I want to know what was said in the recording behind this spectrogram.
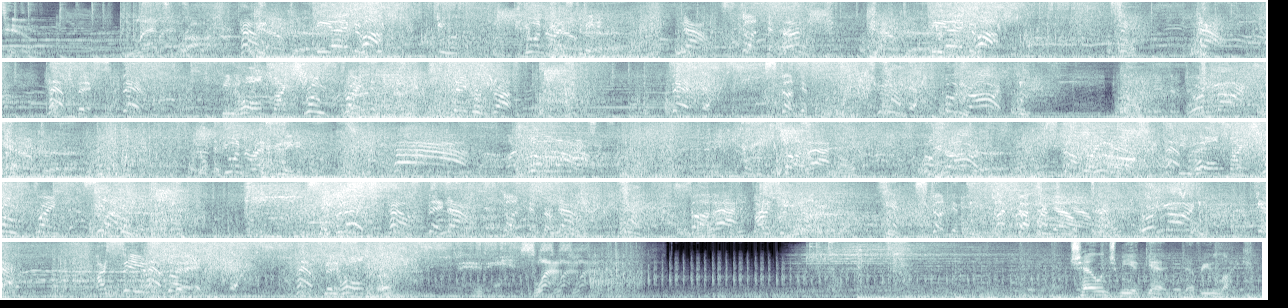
2. Let's rock! Counter! Counter! DI clock! You underestimated me! Now! Stun dipper! Counter! DI clock! Now! Have this! There! Behold my true strength! Finger thrust! There! Stun dipper! Move your arm! You're mine! You underestimated me! Ah! I've got you now! You're mine! I see you! Have this! Have this! Behold! Slap! Challenge me again whenever you like.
